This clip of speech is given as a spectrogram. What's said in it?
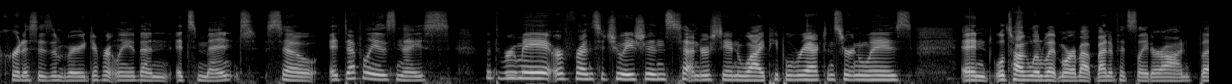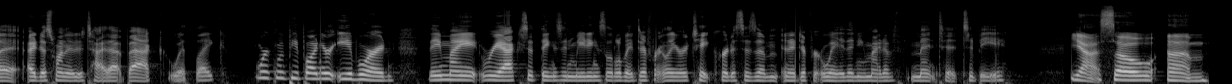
criticism very differently than it's meant. So it definitely is nice with roommate or friend situations to understand why people react in certain ways and we'll talk a little bit more about benefits later on, but I just wanted to tie that back with like working with people on your e-board. They might react to things in meetings a little bit differently or take criticism in a different way than you might have meant it to be. Yeah, so um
